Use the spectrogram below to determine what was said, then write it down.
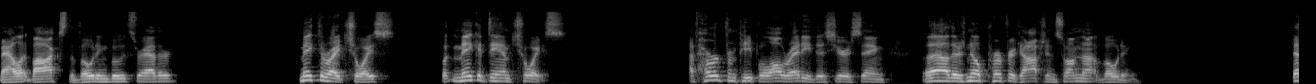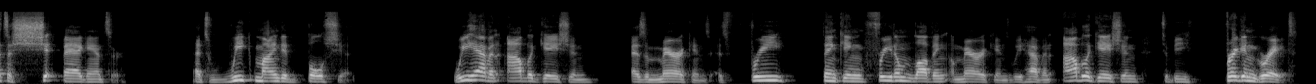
ballot box, the voting booths rather. Make the right choice, but make a damn choice. I've heard from people already this year saying, "Well, there's no perfect option, so I'm not voting." That's a shitbag answer. That's weak minded bullshit. We have an obligation as Americans, as free thinking, freedom loving Americans, we have an obligation to be friggin' great.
